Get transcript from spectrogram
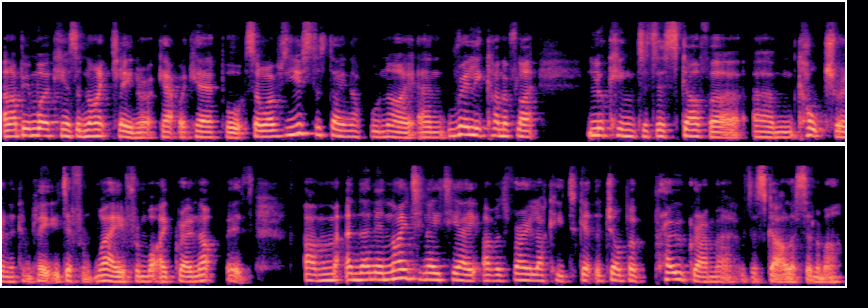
and I've been working as a night cleaner at Gatwick Airport. So I was used to staying up all night and really kind of like looking to discover um, culture in a completely different way from what I'd grown up with. Um, and then in 1988, I was very lucky to get the job of programmer of the Scala Cinema.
